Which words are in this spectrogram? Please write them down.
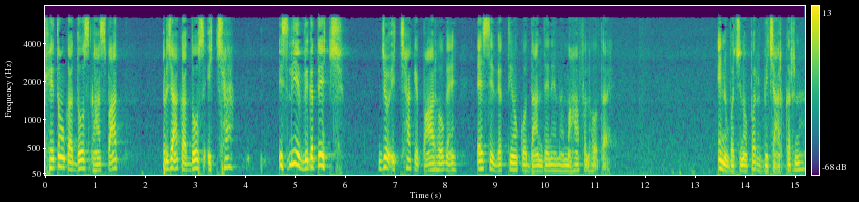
खेतों का दोष, घासपात, प्रजा का दोष, इच्छा, इसलिए विगतेच जो इच्छा के पार हो गए, ऐसे व्यक्तियों को दान देने में महाफल होता है। इन वचनों पर विचार करना,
